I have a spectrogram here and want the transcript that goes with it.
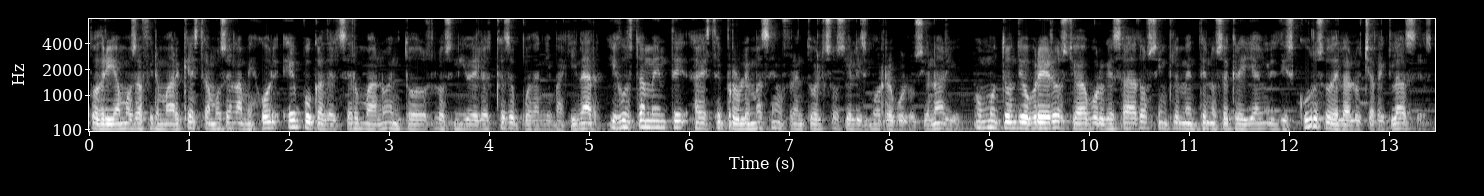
Podríamos afirmar que estamos en la mejor época del ser humano en todos los niveles que se puedan imaginar, y justamente a este problema se enfrentó el socialismo revolucionario. Un montón de obreros ya aburguesados simplemente no se creían el discurso de la lucha de clases,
